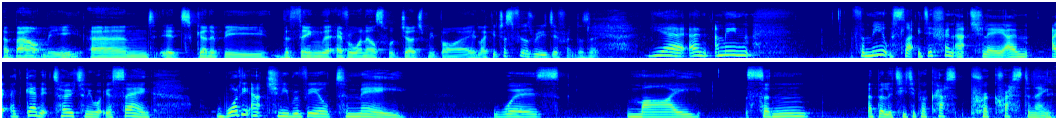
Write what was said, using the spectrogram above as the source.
about me, and it's going to be the thing that everyone else will judge me by. Like it just feels really different, doesn't it? Yeah, and I mean, for me, it was slightly different actually. Um, I, I get it totally what you're saying. What it actually revealed to me was my sudden ability to procrastinate.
